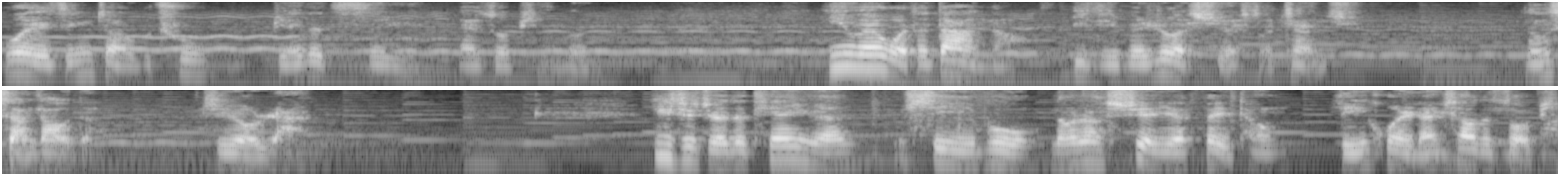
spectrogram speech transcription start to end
我已经找不出别的词语来做评论，因为我的大脑已经被热血所占据，能想到的只有燃。一直觉得《天元》是一部能让血液沸腾、灵魂燃烧的作品。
